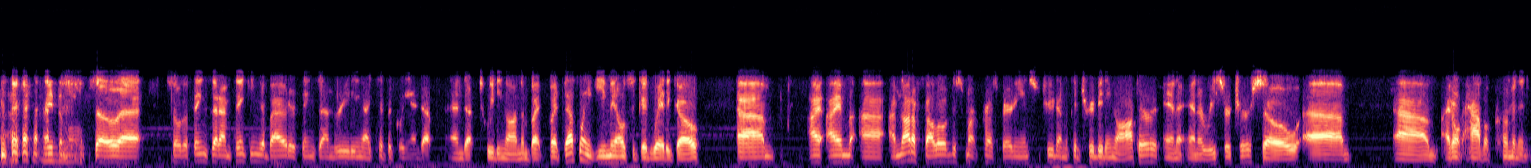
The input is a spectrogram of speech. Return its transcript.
So. read them all. So, uh, so the things that I'm thinking about or things I'm reading, I typically end up end up tweeting on them. But but definitely email is a good way to go. Um, I, am I'm, uh, I'm not a fellow of the Smart Prosperity Institute. I'm a contributing author and a, and a researcher. So um, um, I don't have a permanent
